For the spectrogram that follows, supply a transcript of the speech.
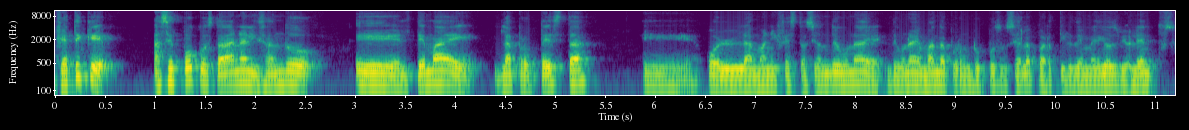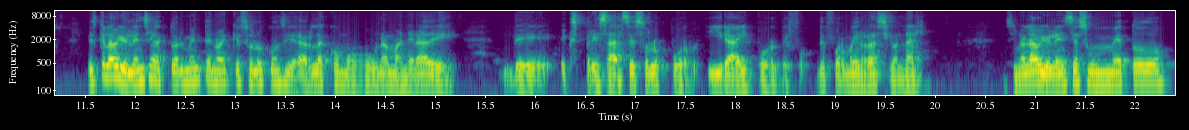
fíjate que hace poco estaba analizando el tema de la protesta eh, o la manifestación de una, de, una demanda por un grupo social a partir de medios violentos. Es que la violencia actualmente no hay que solo considerarla como una manera de, de expresarse solo por ira y por de, forma irracional, sino la violencia es un método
